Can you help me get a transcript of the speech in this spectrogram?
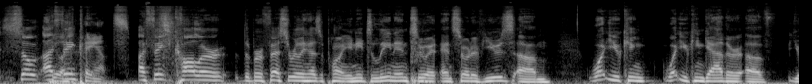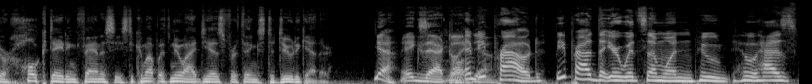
so I Be like think pants. I think caller the professor really has a point. You need to lean into it and sort of use um, what you can what you can gather of your Hulk dating fantasies to come up with new ideas for things to do together. yeah, exactly. And Yeah. be proud. Be proud that you're with someone who who has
